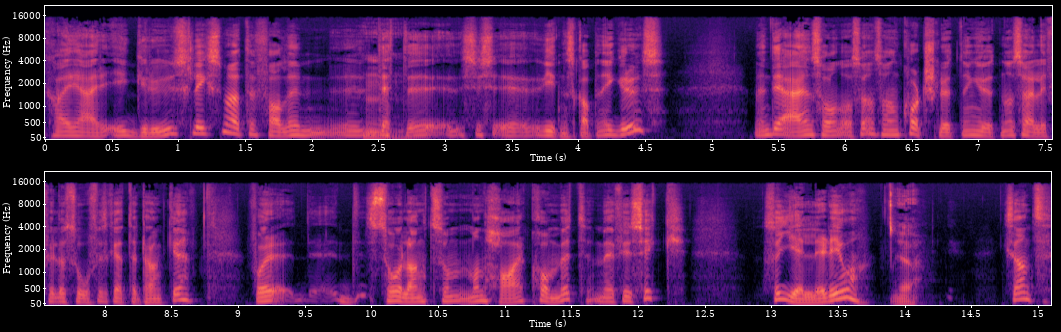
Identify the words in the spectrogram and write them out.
karriere i grus, liksom. At det faller dette vitenskapen i grus. Men det er en sånn, også en sånn kortslutning uten noe særlig filosofisk ettertanke. For så langt som man har kommet med fysikk, så gjelder det jo. Ja. Ikke sant?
